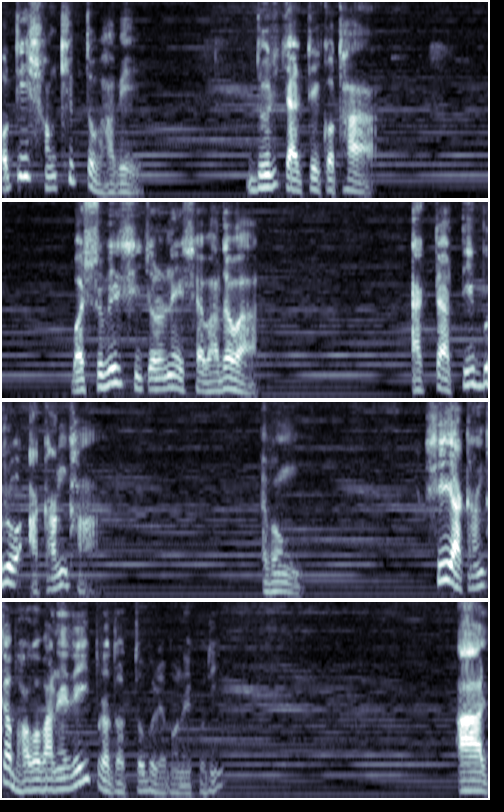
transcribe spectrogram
অতি সংক্ষিপ্তভাবে দুই চারটি কথা বৈষ্ণবীর শ্রীচরণে সেবা দেওয়া একটা তীব্র আকাঙ্ক্ষা এবং সেই আকাঙ্ক্ষা ভগবানেরই প্রদত্ত বলে মনে করি। আজ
